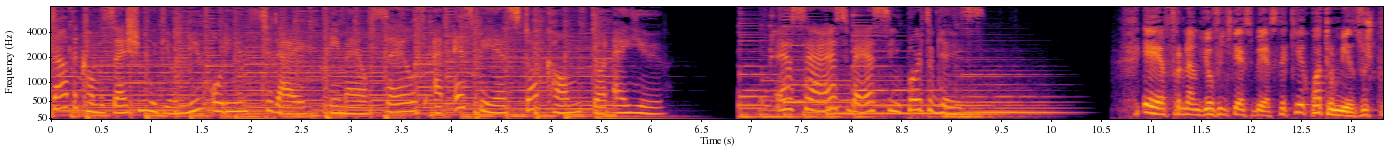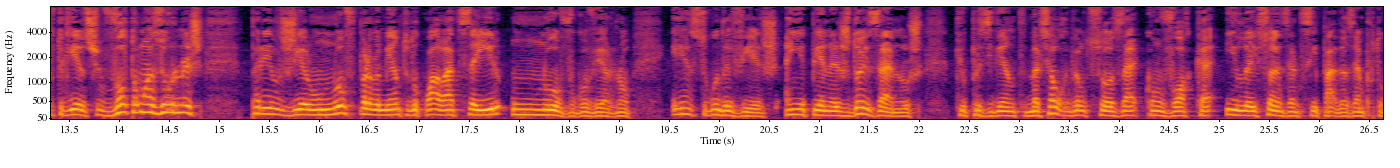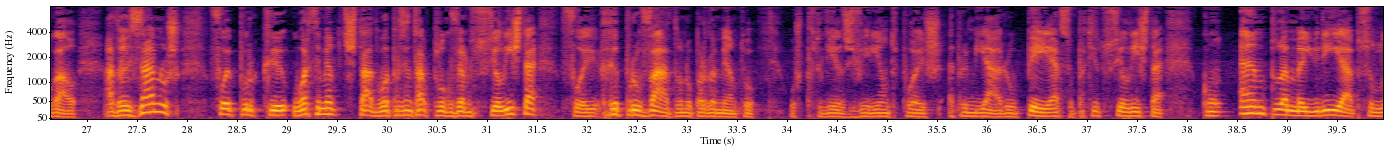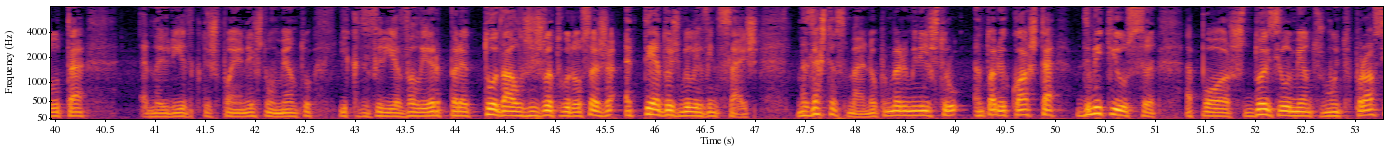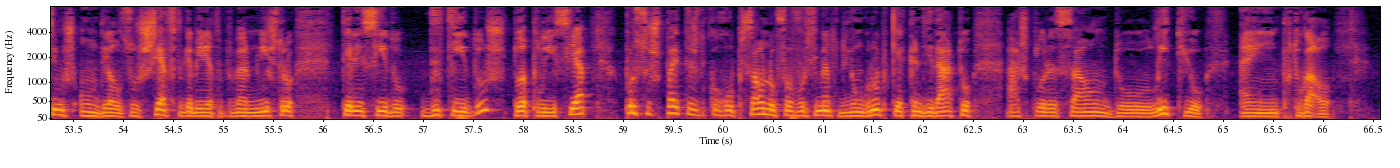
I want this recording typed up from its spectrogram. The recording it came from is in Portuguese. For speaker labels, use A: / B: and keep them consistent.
A: Start the conversation with your new audience today. Email sales at sbs.com.au.
B: Essa é a SBS em português.
C: É, Fernando e ouvintes da SBS, daqui a quatro meses os portugueses voltam às urnas para eleger um novo Parlamento do qual há de sair um novo governo. É a segunda vez em apenas dois anos que o presidente Marcelo Rebelo de Sousa convoca eleições antecipadas em Portugal. Há dois anos foi porque o Orçamento de Estado apresentado pelo governo socialista foi reprovado no Parlamento. Os portugueses viriam depois a premiar o PS, o Partido Socialista, com ampla maioria absoluta a maioria de que dispõe neste momento e que deveria valer para toda a legislatura, ou seja, até 2026. Mas esta semana o Primeiro-Ministro António Costa demitiu-se após dois elementos muito próximos, um deles o chefe de gabinete do Primeiro-Ministro, terem sido detidos pela polícia por suspeitas de corrupção no favorecimento de um grupo que é candidato à exploração do lítio em Portugal.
